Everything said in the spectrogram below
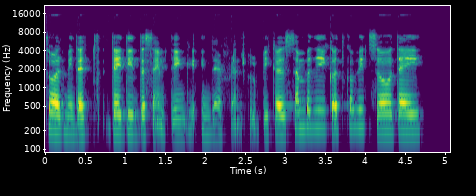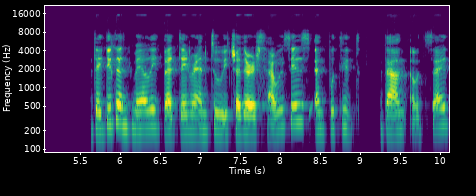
told me that they did the same thing in their friend group because somebody got COVID, so they they didn't mail it, but they ran to each other's houses and put it down outside,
